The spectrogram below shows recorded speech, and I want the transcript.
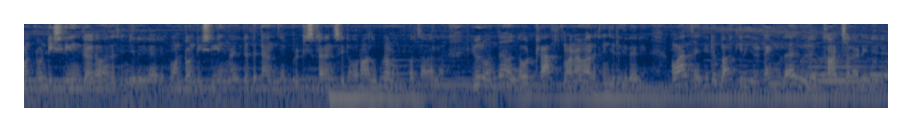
ஒன் டுவெண்ட்டி ஷில்லிங்காக வேலை செஞ்சுருக்காரு ஒன் டுவெண்ட்டி ஷில்லிங்னா கிட்டத்தட்ட அந்த பிரிட்டிஷ் கரன்சியில் வரும். அது கூட நம்ம பார்த்தா வரல இவர் வந்து அங்கே ஒரு டிராஃப்ட்மேனாக வேலை செஞ்சுருக்கிறாரு. வேலை செஞ்சுட்டு பாக்கி இருக்கிற டைமில் இவர் கார்ட்ஸ் விளையாடிருக்காரு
